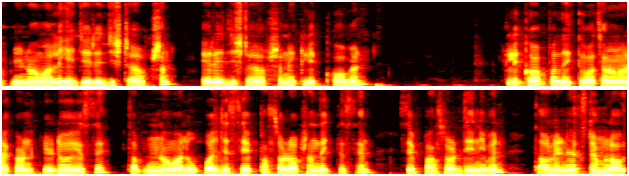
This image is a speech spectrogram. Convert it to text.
আপনি নর্মালি এই যে রেজিস্টার অপশান এই রেজিস্টার অপশানে ক্লিক করবেন। ক্লিক করার পর দেখতে পাচ্ছেন আমার অ্যাকাউন্ট ক্রিয়েট হয়ে গেছে। তো আপনি নর্মালি উপরে যে সেভ পাসওয়ার্ড অপশান দেখতেছেন সেভ পাসওয়ার্ড দিয়ে নেবেন। তাহলে নেক্সট টাইম লগ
